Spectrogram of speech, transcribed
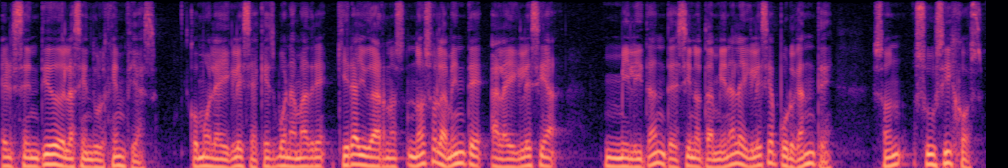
el sentido de las indulgencias, cómo la Iglesia, que es buena madre, quiere ayudarnos no solamente a la Iglesia militante, sino también a la Iglesia purgante. Son sus hijos,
